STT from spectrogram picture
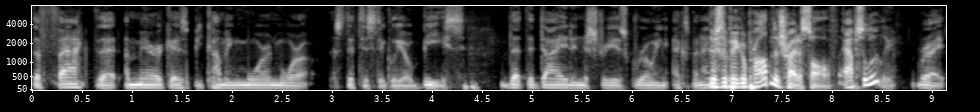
The fact that America is becoming more and more statistically obese, that the diet industry is growing exponentially. There's a bigger problem to try to solve. Absolutely. right.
